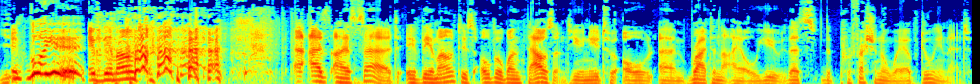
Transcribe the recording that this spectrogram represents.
玉 If the amount, as I said, if the amount is over 1,000, you need to um, write an IOU. That's the professional way of doing it.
